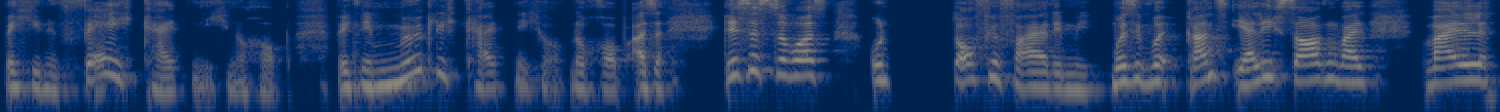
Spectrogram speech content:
welche Fähigkeiten ich noch habe, welche Möglichkeiten ich noch habe. Also das ist sowas und dafür feiere ich mich, muss ich ganz ehrlich sagen, weil, weil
